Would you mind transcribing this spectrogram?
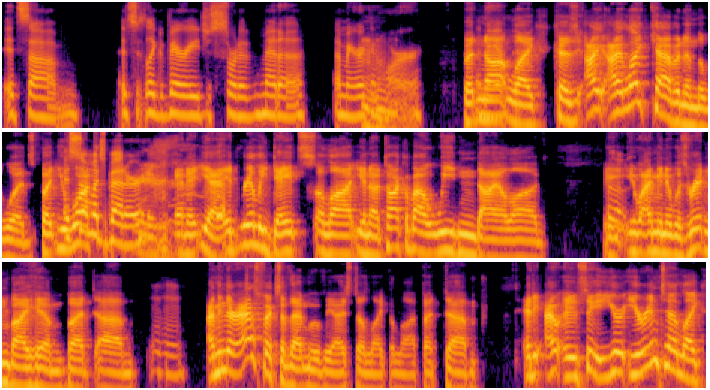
It's um, it's like very just sort of meta American Mhm. horror. But and not like because I I like Cabin in the Woods, but you it's watch so much better. and it yeah it really dates a lot you know talk about whedon dialogue Oh. It- i mean it was written by him but um Mhm. i mean there are aspects of that movie i still like a lot but um and I, I see you're you're into like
